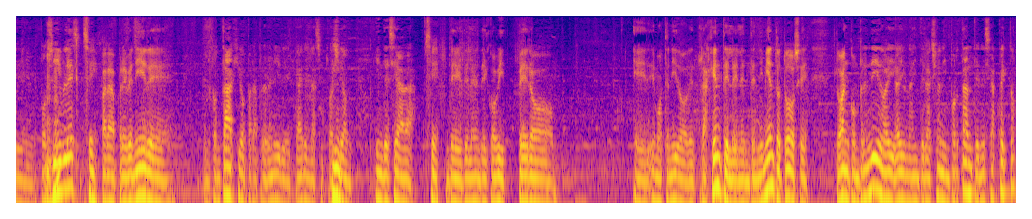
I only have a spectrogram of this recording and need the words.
eh, posibles Sí, para prevenir eh, el contagio, para prevenir eh, caer en la situación indeseada sí, de, de la- del COVID. Pero hemos tenido de la gente el, el entendimiento, todos se, lo han comprendido, hay, hay una interacción importante en ese aspecto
